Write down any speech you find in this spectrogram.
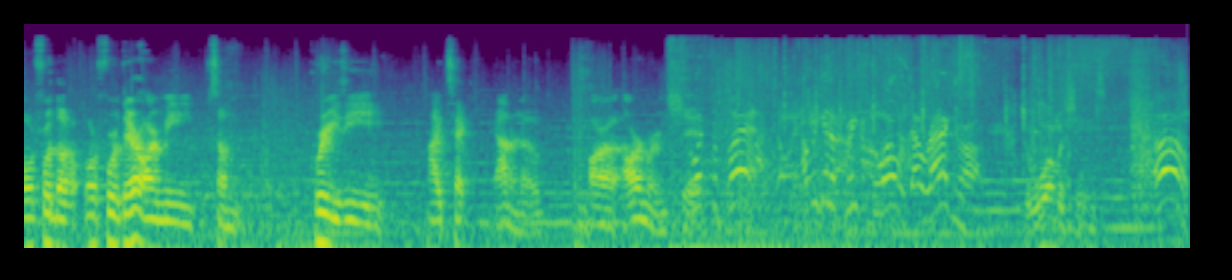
or for the, or for their army, some crazy high tech, I don't know, ar- armor and shit. What's the plan? How are we gonna breach the wall without Ragnarok? The war machines. Oh,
